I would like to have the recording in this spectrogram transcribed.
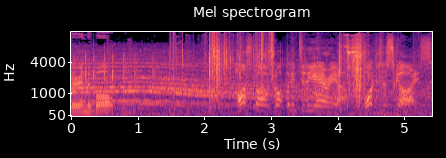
They're in the vault. Hostile dropping into the area. Watch the skies.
